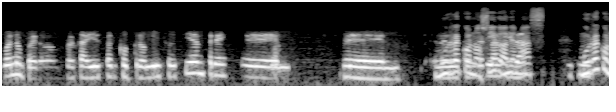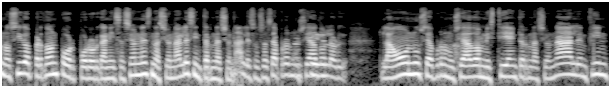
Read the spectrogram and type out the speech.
bueno, pero pues ahí está el compromiso siempre. Muy reconocido, además muy reconocido, perdón, por, por organizaciones nacionales e internacionales. O sea, se ha pronunciado la, ONU, se ha pronunciado Amnistía Internacional, en fin,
